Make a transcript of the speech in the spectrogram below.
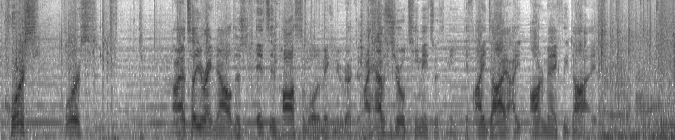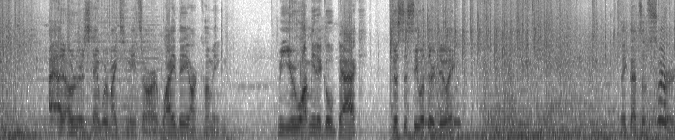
Of course. Of course. I tell you right now, there's it's impossible to make a new record. I have zero teammates with me. If I die, I automatically die. I, I don't understand where my teammates are, why they aren't coming. I mean, you want me to go back just to see what they're doing? Like, that's absurd.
